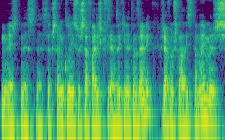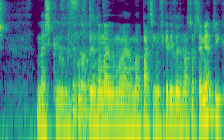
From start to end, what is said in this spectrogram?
neste, nessa questão, incluem-se os safaris que fizemos aqui na Tanzânia, que já vamos falar disso também, mas, mas que Representam representam uma, uma, uma parte significativa do nosso orçamento e que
